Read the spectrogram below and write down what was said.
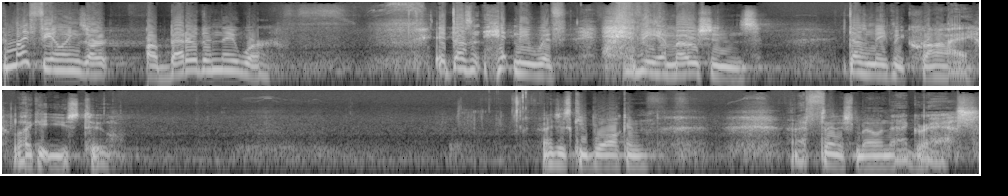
And my feelings are, are better than they were. It doesn't hit me with heavy emotions. It doesn't make me cry like it used to. I just keep walking and I finish mowing that grass.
